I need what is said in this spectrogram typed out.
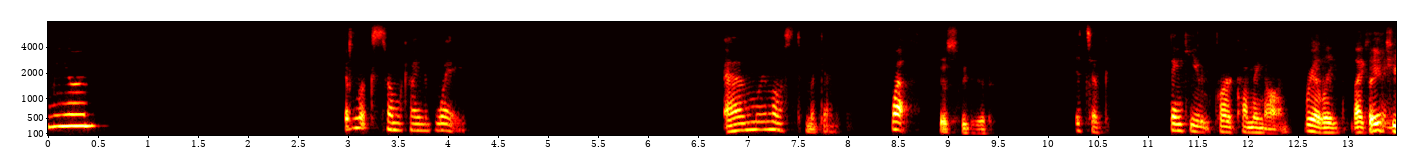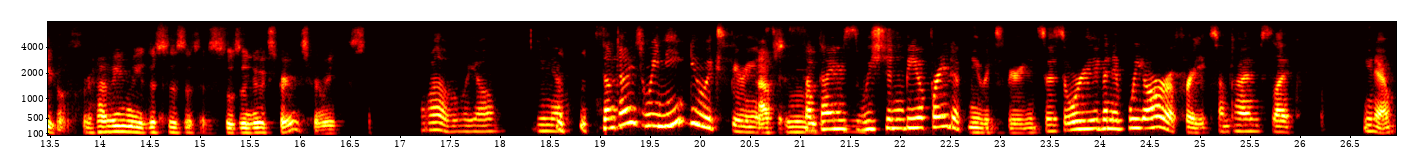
Man, it looks some kind of way. And we lost him again. Well, Yes, we did. it's okay. Thank you for coming on. Really, like Thank you for having me. This is this was a new experience for me. So, Well, we all, you know, sometimes we need new experiences. Absolutely. Sometimes we shouldn't be afraid of new experiences, or even if we are afraid, sometimes, like, you know,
